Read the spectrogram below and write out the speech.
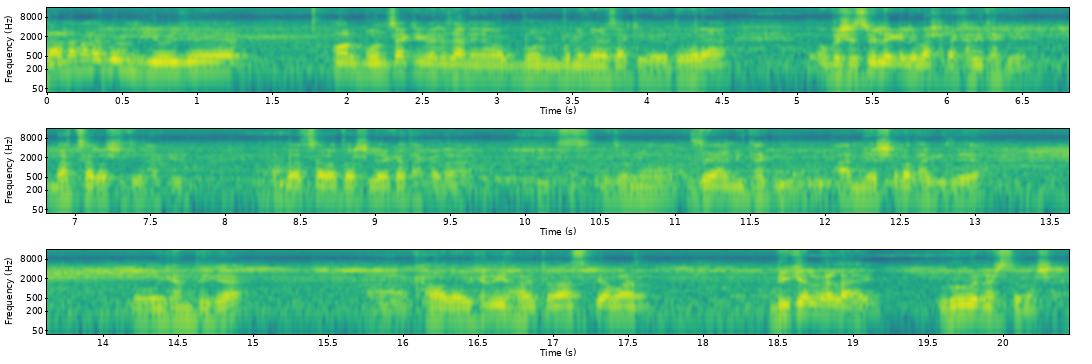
রান্না বান্না করুন কি, ওই যে আমার বোন চাকরি করে, জানেন, আমার বোন বোনের জামাই চাকরি করে। তো ওরা অফিসে চলে গেলে বাসাটা খালি থাকে, বাচ্চারা শুধু থাকে। বাচ্চারা তো আসলে একা থাকাটা রিক্স এই জন্য যে আমি থাকি, আমি আর সারা থাকি যে। তো ওইখান থেকে খাওয়া দাওয়া ওইখানেই হয়। তো আজকে আবার বিকেলবেলায় রুবেল আসছে বাসায়।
